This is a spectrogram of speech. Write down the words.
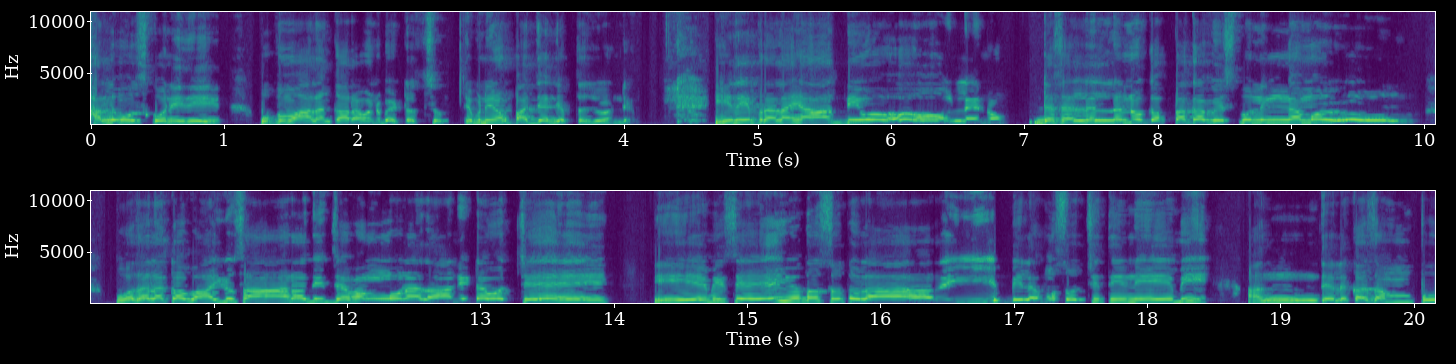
కళ్ళు మూసుకొని ఇది ఉపమా అలంకారం అని పెట్టొచ్చు. ఇప్పుడు నేను ఒక పద్యం చెప్తా చూడండి. ఇది ప్రళయాగ్నివోలెను దశలెల్లను గప్పక విస్ఫులింగముల్ వదలక వాయుసారది జవంగున దానిట వచ్చే ఏమి సేయుదు సుతులారై బిలము సొచ్చి తినేమి? అందెలక సంపు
